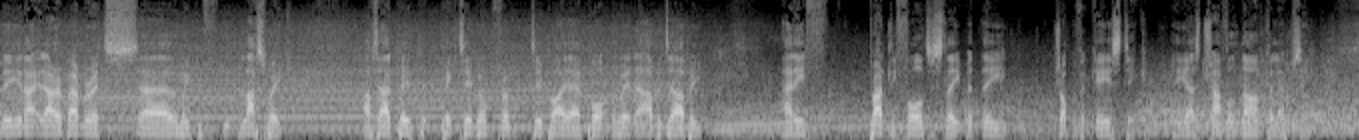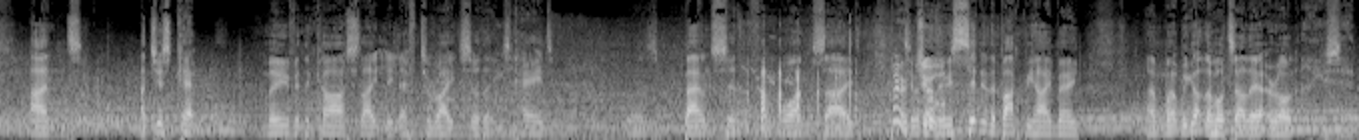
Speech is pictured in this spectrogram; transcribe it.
the United Arab Emirates uh, the week bef- last week. After I'd pick, picked him up from Dubai Airport on the way to Abu Dhabi, and he f- Bradley falls asleep at the drop of a gear stick. He has travel narcolepsy, and I just kept moving the car slightly left to right so that his head was bouncing from one side to another. He was sitting in the back behind me, and when we got to the hotel later on, and he said,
